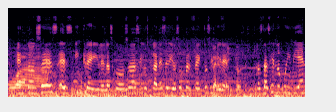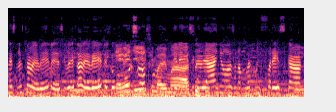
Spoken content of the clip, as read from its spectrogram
Wow. Entonces es increíble, las cosas y los planes de Dios son perfectos. Y Perfectos. miren, lo está haciendo muy bien, es nuestra bebé, le decimos, es la bebé del concurso. bellísima, además. Tiene 19 años, una mujer muy fresca, Sí,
